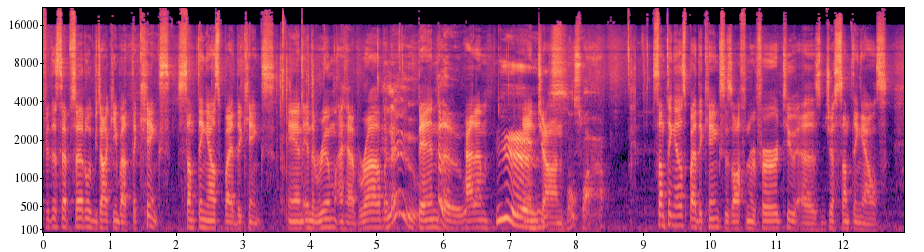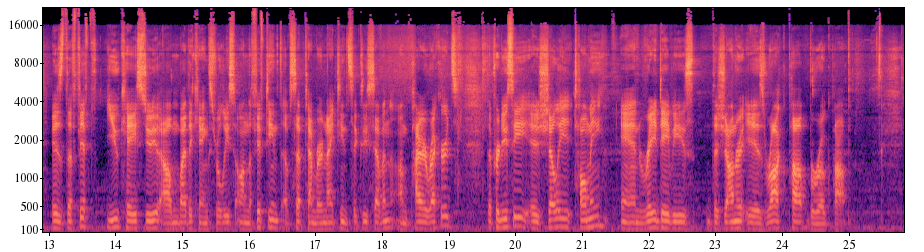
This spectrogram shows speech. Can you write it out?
For this episode, we'll be talking about The Kinks, Something Else by The Kinks. And in the room, I have Rob, Hello. Ben, Hello. Adam, and John. Bonsoir. Something Else by The Kinks is often referred to as just Something Else. It is the fifth UK studio album by The Kinks, released on the 15th of September 1967 on Pye Records. The producer is Shelley Talmy and Ray Davies. The genre is rock pop, baroque pop.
